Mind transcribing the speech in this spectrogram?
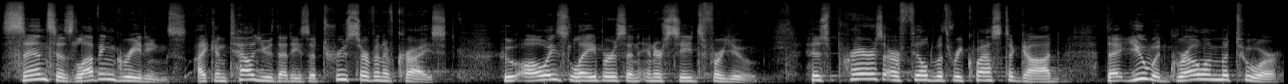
Sends his loving greetings. I can tell you that he's a true servant of Christ who always labors and intercedes for you. His prayers are filled with requests to God that you would grow and mature,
